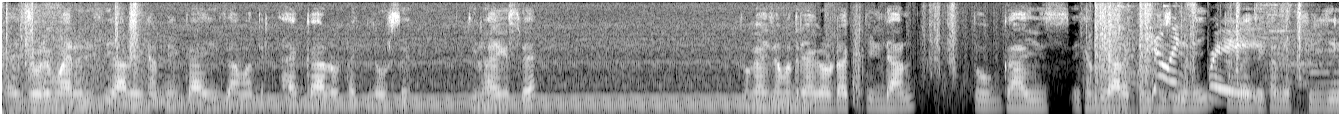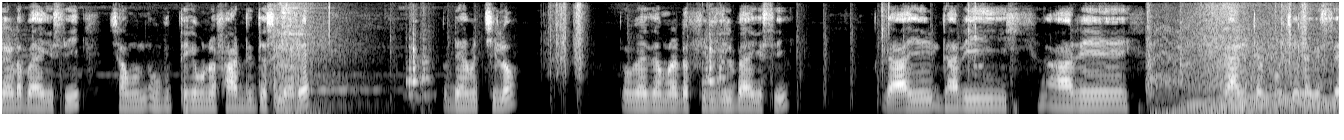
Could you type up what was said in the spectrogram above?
গাইজ জোরে মারে দিছি। আর এখানে গাইজ আমাদের এগারোটা কিল উঠছে কিল হয়ে গেছে। তো গাইজ আমাদের এগারোটা কিল ডান তো গাইজ এখান থেকে আর একটা হিট নিয়ে নেই। তো গাইজ এখানে ফ্রি কিল একটা পেয়ে গেছি। সামন উপর থেকে মনে হয় ফাট দিতেছিল রে তো ড্যামেজ ছিল। তো গাইজ আমরা একটা ফ্রি কিল পেয়ে গেছি। গাড়ি গাড়ি আরে গাড়িটা পচে লেগেছে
